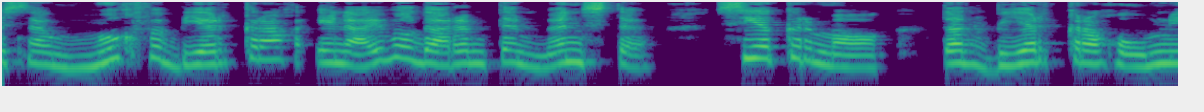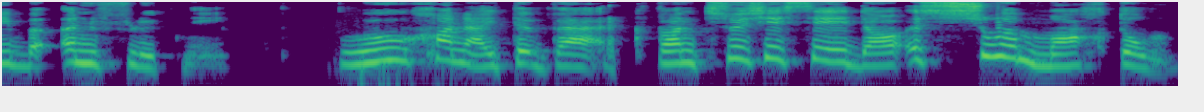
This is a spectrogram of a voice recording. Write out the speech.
is nou moeg vir beerdkrag en hy wil darm ten minste seker maak dat beerdkrag hom nie beïnvloed nie. Hoe gaan hy te werk? Want soos jy sê daar is so magdom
